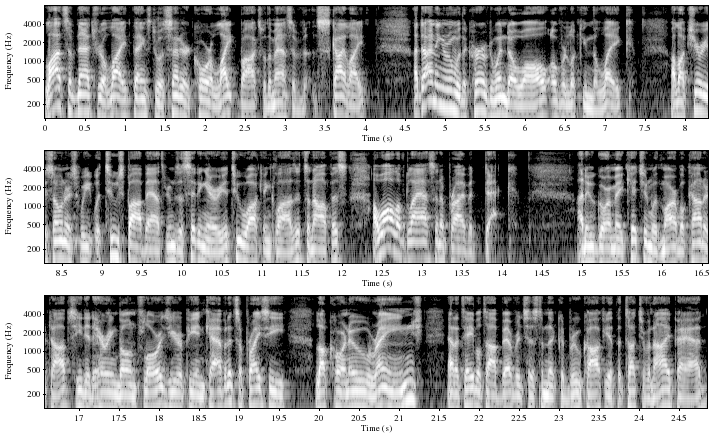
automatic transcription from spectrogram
Lots of natural light thanks to a center core light box with a massive skylight. A dining room with a curved window wall overlooking the lake. A luxurious owner suite with two spa bathrooms, a sitting area, two walk-in closets, an office, a wall of glass, and a private deck. A new gourmet kitchen with marble countertops, heated herringbone floors, European cabinets, a pricey La Cornue range, and a tabletop beverage system that could brew coffee at the touch of an iPad.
